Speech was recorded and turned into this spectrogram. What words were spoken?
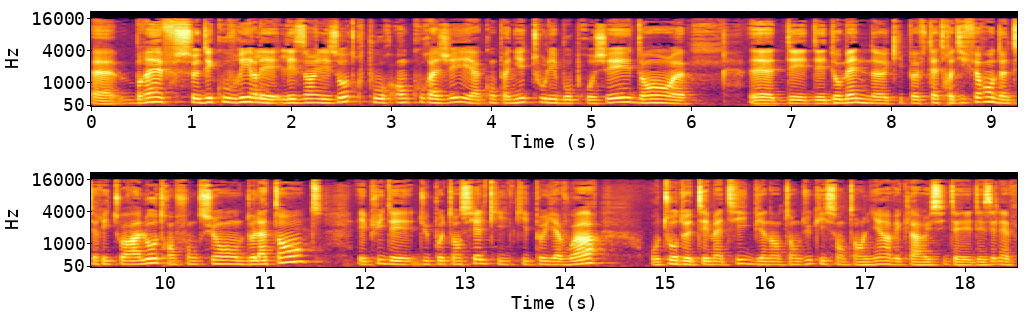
bref, se découvrir les, uns et les autres pour encourager et accompagner tous les beaux projets dans... des, domaines qui peuvent être différents d'un territoire à l'autre en fonction de l'attente, et puis des, du potentiel qu'il qui peut y avoir autour de thématiques, bien entendu, qui sont en lien avec la réussite des, des élèves.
